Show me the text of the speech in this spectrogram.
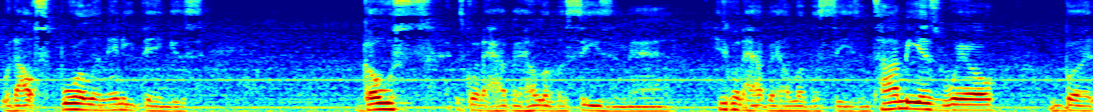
without spoiling anything, is Ghost is going to have a hell of a season, man. He's going to have a hell of a season. Tommy as well, but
